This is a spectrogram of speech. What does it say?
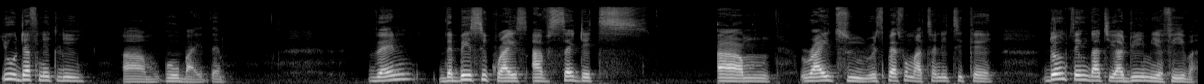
you will definitely um, go by them. Then the basic rights, I've said it, um, right to respectful maternity care. Don't think that you are doing me a favor.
